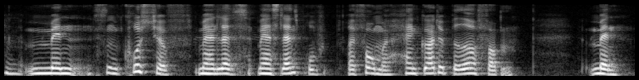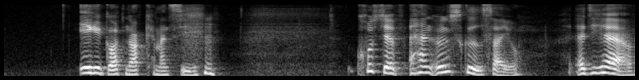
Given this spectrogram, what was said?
Mm. Men sådan Khrushchev med, hans- med hans landsbrugreformer, han gør det bedre for dem. Men ikke godt nok, kan man sige. Khrushchev, han ønskede sig jo, at de her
